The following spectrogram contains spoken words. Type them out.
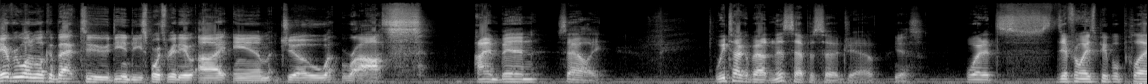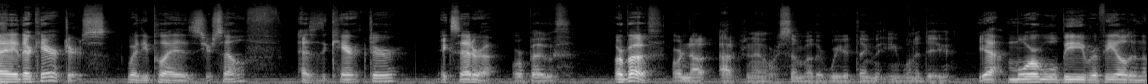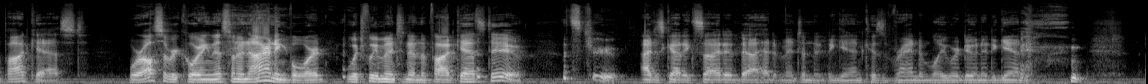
Hey everyone, welcome back to D&D Sports Radio. I am Joe Ross. I'm Ben Sally. We talk about in this episode, Joe, Yes. what it's different ways people play their characters. Whether you play as yourself, as the character, etc. Or both. Or both. Or not, I don't know, or some other weird thing that you want to do. Yeah, more will be revealed in the podcast. We're also recording this on an ironing board, which we mentioned in the podcast too. That's true. I just got excited. I had to mention it again because randomly we're doing it again.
